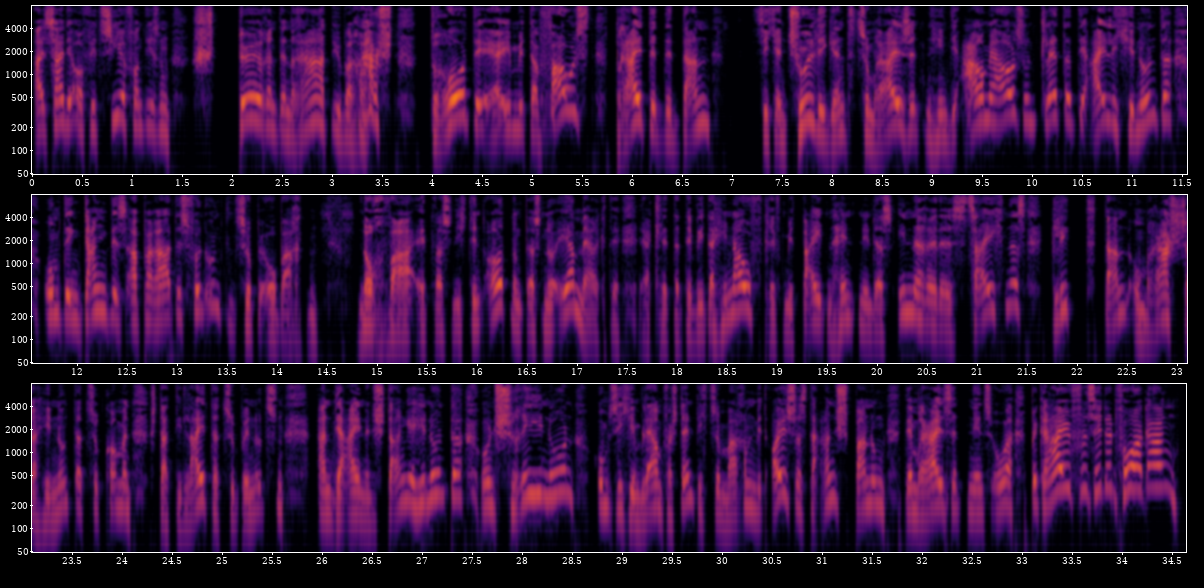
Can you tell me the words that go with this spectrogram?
Als sei der Offizier von diesem störenden Rat überrascht, drohte er ihm mit der Faust, breitete dann sich entschuldigend zum Reisenden hin die Arme aus und kletterte eilig hinunter, um den Gang des Apparates von unten zu beobachten. Noch war etwas nicht in Ordnung, das nur er merkte. Er kletterte wieder hinauf, griff mit beiden Händen in das Innere des Zeichners, glitt dann, um rascher hinunterzukommen, statt die Leiter zu benutzen, an der einen Stange hinunter und schrie nun, um sich im Lärm verständlich zu machen, mit äußerster Anspannung dem Reisenden ins Ohr Begreifen Sie den Vorgang?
